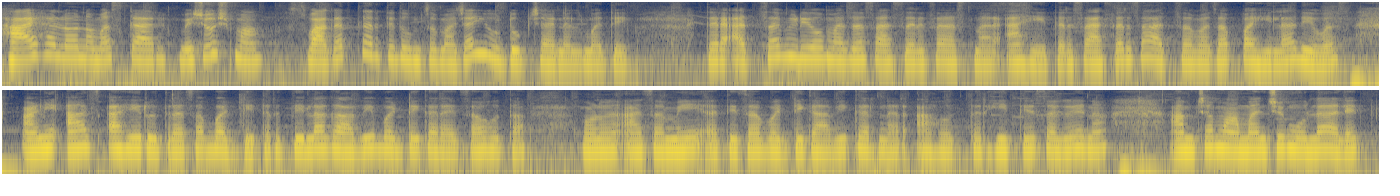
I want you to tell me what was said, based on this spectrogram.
हाय हॅलो नमस्कार. मी सुषमा. स्वागत करते तुमचं माझ्या यूट्यूब चॅनलमध्ये तर आजचा व्हिडिओ माझा सासरचा असणार आहे. तर सासरचा आजचा माझा पहिला दिवस आणि आज आहे रुद्राचा बड्डे तर तिला गावी बड्डे करायचा होता. म्हणून आज आम्ही तिचा बड्डे गावी करणार आहोत. तर इथे सगळे ना आमच्या मामांची मुलं आलेत.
